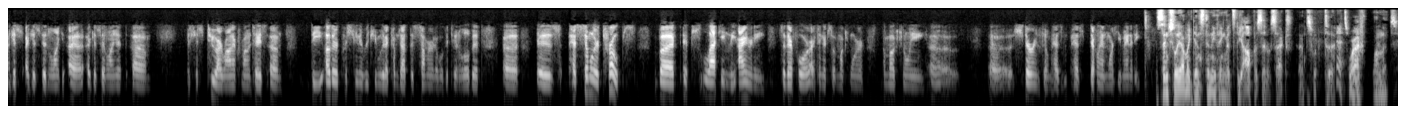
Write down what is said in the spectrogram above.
I guess I just didn't like it. Uh, I just didn't like it. Um, it's just too ironic for my own taste. Um, the other Christina Ricci movie that comes out this summer, that we'll get to in a little bit, uh, is has similar tropes, but it's lacking the irony. So therefore, I think it's a much more emotionally uh, uh, stirring film. has has definitely has more humanity. Essentially, I'm against anything that's the opposite of sex. That's what. Uh, that's where I fall on this.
